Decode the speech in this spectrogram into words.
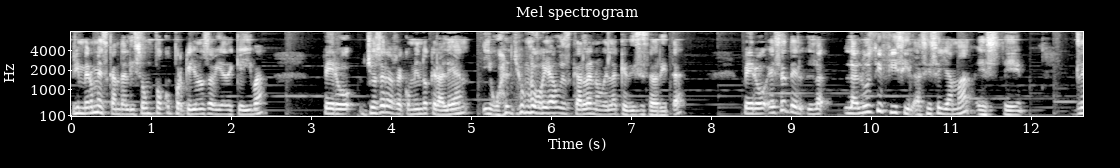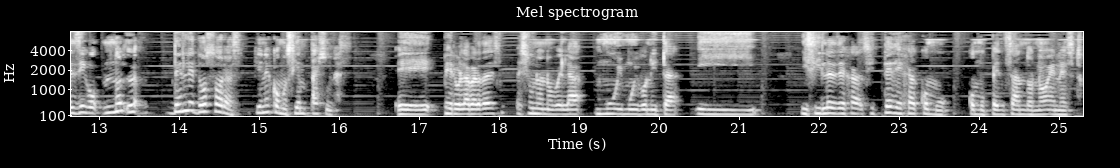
primero me escandalizó un poco porque yo no sabía de qué iba. Pero yo se les recomiendo que la lean. Igual yo me voy a buscar la novela que dices ahorita. Pero ese de la, luz difícil, así se llama. Este, les digo, no, denle dos horas. Tiene como 100 páginas. Eh, pero la verdad es, es, una novela muy, muy bonita. Y, y sí les deja, sí te deja como, como pensando, ¿no? En esto.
